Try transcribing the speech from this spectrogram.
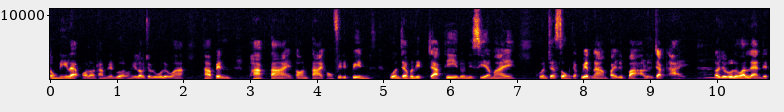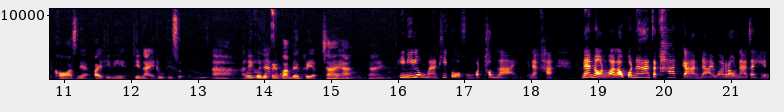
ตรงนี้แหละพอเราทำ network ตรงนี้เราจะรู้เลยว่า ถ้าเป็นภาคใต้ตอนใต้ของฟิลิปปินส์ควรจะผลิตจากที่อินโดนีเซียไหมควรจะส่งจากเวียดนามไปหรือเปล่าหรือจากไทย เราจะรู้เลยว่า landed cost เนี่ยไปที่นี่ที่ไหนถูกที่สุด อ่าอันนี้ก็จะเป็นความได้เปรียบใช่ฮะใช่ทีนี้ลงมาที่ตัวของ bottom line นะคะแน่นอนว่าเราก็น่าจะคาดการณ์ได้ว่าเราน่าจะเห็น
